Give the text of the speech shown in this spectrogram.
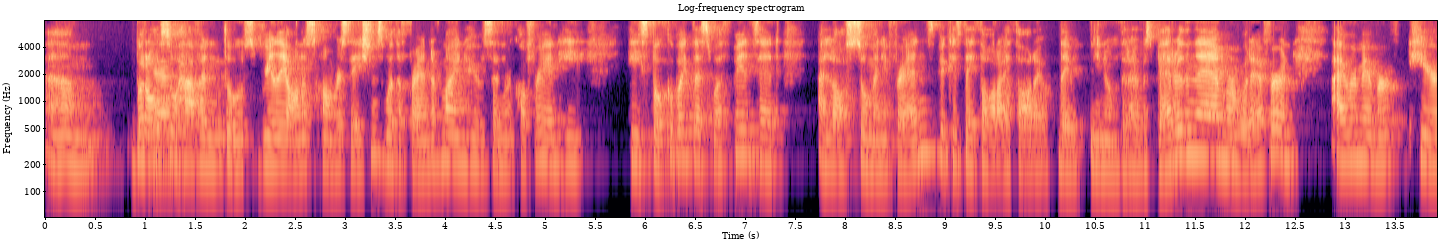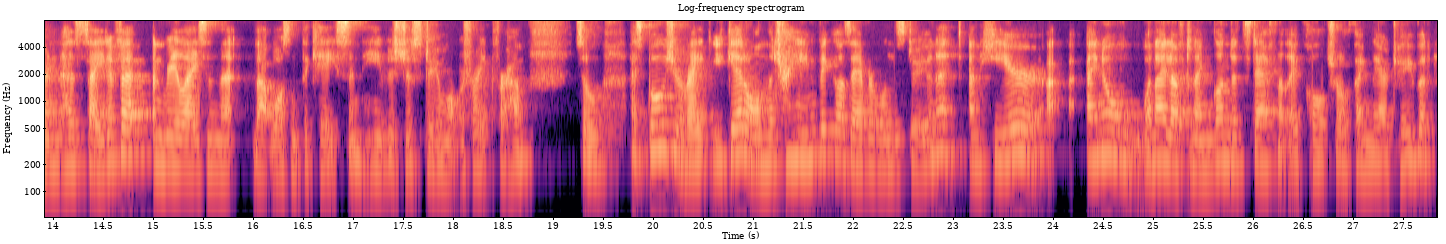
Um, but yeah. also having those really honest conversations with a friend of mine who was in recovery, and he he spoke about this with me and said I lost so many friends because they thought I thought I they you know that I was better than them or whatever. And I remember hearing his side of it and realizing that that wasn't the case, and he was just doing what was right for him. So I suppose you're right. You get on the train because everyone's doing it. And here, I know when I lived in England, it's definitely a cultural thing there too. But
